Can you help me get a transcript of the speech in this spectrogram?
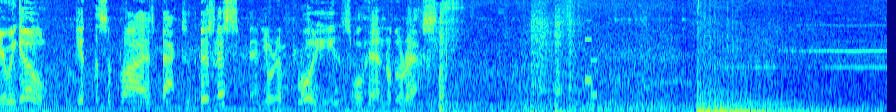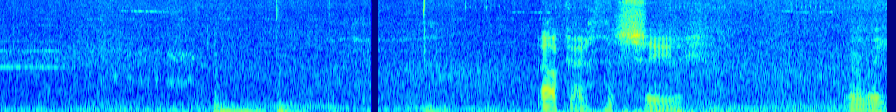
Here we go. Get the supplies back to the business, and your employees will handle the rest. Okay, let's see. Where are we?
